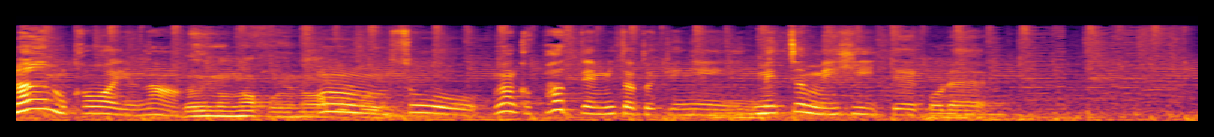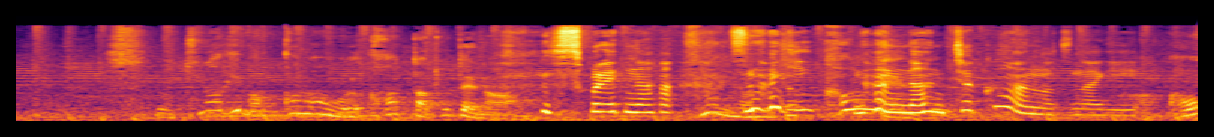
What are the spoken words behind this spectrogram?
ラインも可愛いよな。来年なこれな、こうんそう。なんかパッて見た時にめっちゃ目引いてこれ、れつなぎばっかな俺買ったとてな。それな。つなぎな何着あんのつなぎ。青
